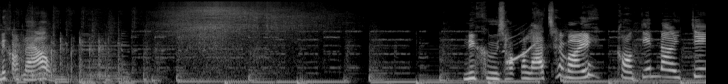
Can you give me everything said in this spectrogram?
นึกออกแล้ว นี่คือช็อกโกแลตใช่ไหม ขอกินหน่อยจี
